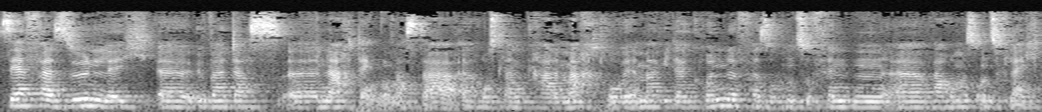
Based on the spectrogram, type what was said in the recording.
sehr versöhnlich äh, über das äh, nachdenken, was da äh, Russland gerade macht, wo wir immer wieder Gründe versuchen zu finden, äh, warum es uns vielleicht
